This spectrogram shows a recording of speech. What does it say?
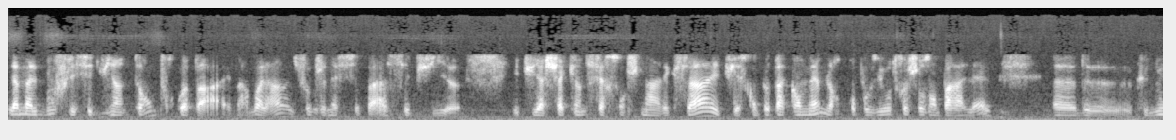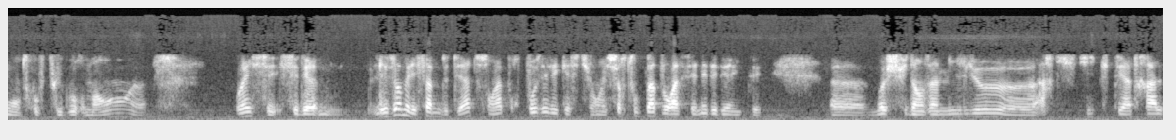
la malbouffe les séduit un temps, pourquoi pas? Et ben voilà, il faut que jeunesse se passe, et puis, et puis à chacun de faire son chemin avec ça, et puis est-ce qu'on peut pas quand même leur proposer autre chose en parallèle, de, que nous on trouve plus gourmand Ouais, c'est des les hommes et les femmes de théâtre sont là pour poser des questions et surtout pas pour asséner des vérités. Euh, moi, je suis dans un milieu euh, artistique, théâtral,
